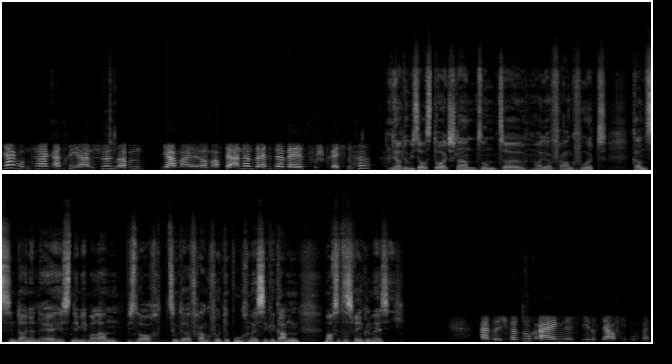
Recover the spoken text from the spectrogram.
Ja, guten Tag, Adrian. Schön, ähm, ja, mal ähm, auf der anderen Seite der Welt zu sprechen. Ja, du bist aus Deutschland und äh, weil ja Frankfurt ganz in deiner Nähe ist, nehme ich mal an, bist du auch zu der Frankfurter Buchmesse gegangen. Machst du das regelmäßig? Also ich versuche eigentlich jedes Jahr auf die Buchmesse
